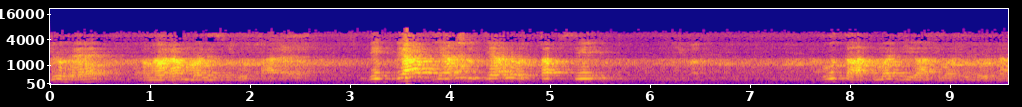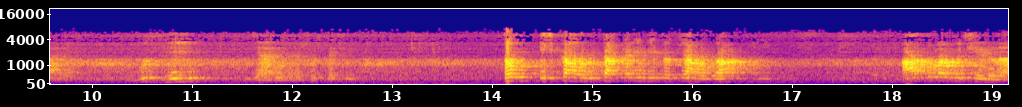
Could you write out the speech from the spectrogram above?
जो है, हमारा मन शुद्ध होता है। विद्या, ज्ञान, विज्ञान और तप से भूतात्मा, जीवात्मा शुद्ध होता है। बुद्धि, ज्ञान में शुद्ध की तो इसका उल्टा करेंगे तो क्या होगा? आत्मा को छेड़ना।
